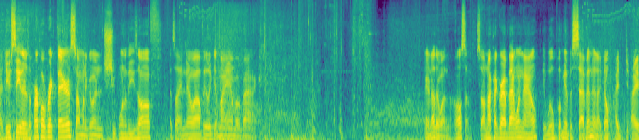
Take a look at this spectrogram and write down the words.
I do see there's a purple brick there, so I'm going to go ahead and shoot one of these off, as I know I'll be able to get my ammo back. Hey, another one. Awesome. So I'm not going to grab that one now. It will put me up to 7, and I don't... I, I,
